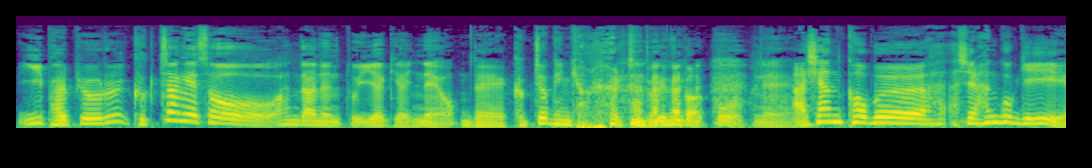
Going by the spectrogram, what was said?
이 발표를 극장에서 한다는 또 이야기가 있네요. 네. 극적인 결과를 좀 노리는 것 같고 네. 아시안컵을 사실 한국이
